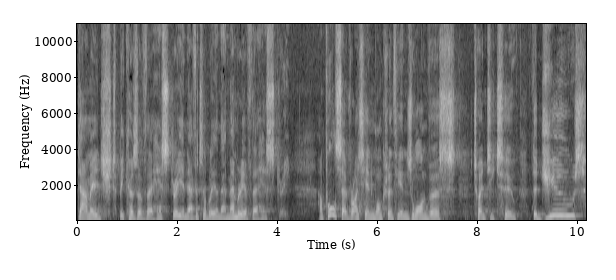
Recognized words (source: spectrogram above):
damaged because of their history, inevitably, and their memory of their history. And Paul said, right in 1 Corinthians 1, verse 22. The Jews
